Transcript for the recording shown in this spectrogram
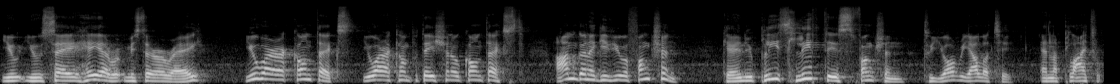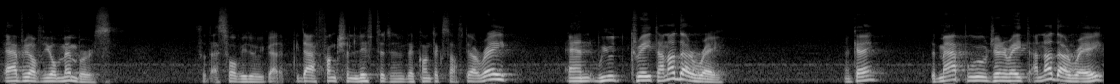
you, you say, hey, uh, Mr. Array, you are a context, you are a computational context. I'm going to give you a function. Can you please lift this function to your reality and apply to every of your members? So that's what we do. We got that function lifted into the context of the array, and we would create another array. Okay? The map will generate another array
